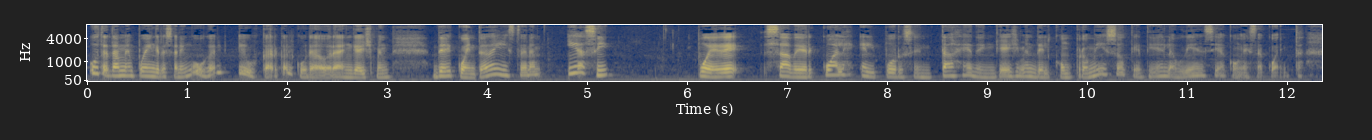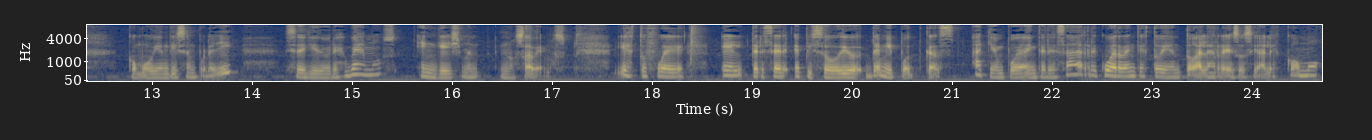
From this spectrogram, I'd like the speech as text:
Usted también puede ingresar en Google y buscar calculadora de engagement de cuenta de Instagram y así puede saber cuál es el porcentaje de engagement del compromiso que tiene la audiencia con esa cuenta. Como bien dicen por allí, seguidores vemos, engagement no sabemos. Y esto fue el tercer episodio de mi podcast. A quien pueda interesar, recuerden que estoy en todas las redes sociales como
